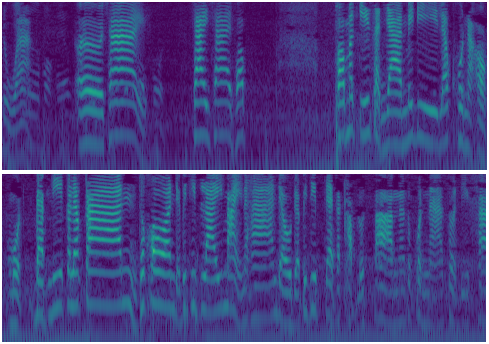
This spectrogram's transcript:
หนูอะ เออ บอกแล้วเออ ใช่ หมด ใช่ใช่เพราะเพ ราะเมื่อกี้สัญญาณไม่ดีแล้วคนอะออกหมด แบบนี้ก็แล้วกันทุกคนเดี๋ยวพี่ทิพย์ไลฟ์ใหม่นะคะ เดี๋ยวเดี๋ยวพี่ทิพย์อยากจะขับรถตามนะทุกคนนะ สวัสดีค่ะ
